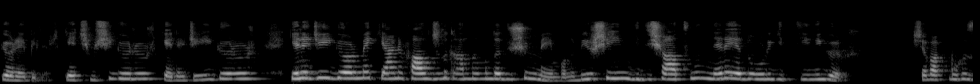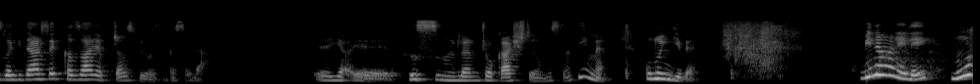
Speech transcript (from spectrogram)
görebilir. Geçmişi görür, geleceği görür. Geleceği görmek yani falcılık anlamında düşünmeyin bunu. Bir şeyin gidişatının nereye doğru gittiğini görür. İşte bak bu hızla gidersek kaza yapacağız diyoruz mesela. E, e, hız sınırlarını çok aştığımızda değil mi? Bunun gibi. Binaenaleyh nur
